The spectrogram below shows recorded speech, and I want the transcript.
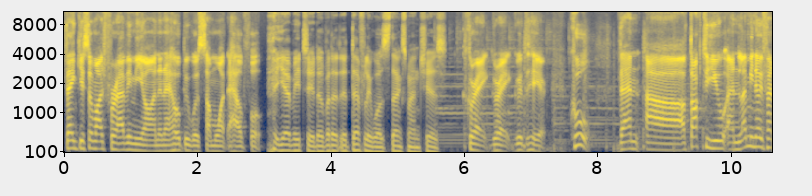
thank you so much for having me on, and I hope it was somewhat helpful. yeah, me too. No, but it, it, definitely was. Thanks, man. Cheers. Great, great, good to hear. Cool. Then uh, I'll talk to you and let me know if I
